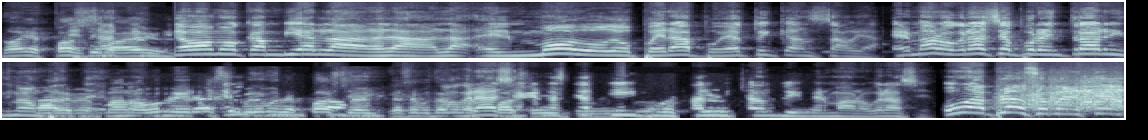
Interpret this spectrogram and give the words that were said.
No hay espacio para ellos. Ya vamos a cambiar la, la- la- el modo de operar, pues ya estoy cansado ya. Hermano, gracias por entrar y me Dale, mi hermano, oye, gracias por darme espacio. Gracias por No, gracias, espacio. gracias a ti por estar luchando y mi hermano, gracias. Un aplauso para Esteban.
